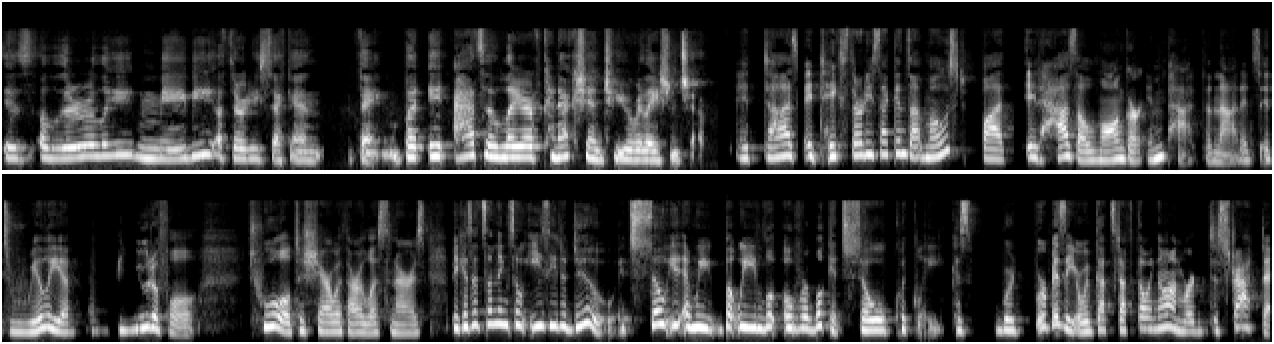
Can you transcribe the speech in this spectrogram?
is a literally maybe a 30 second thing, but it adds a layer of connection to your relationship. It does. It takes 30 seconds at most, but it has a longer impact than that. It's it's really a beautiful tool to share with our listeners because it's something so easy to do. It's so and we but we look overlook it so quickly because we're we're busy or we've got stuff going on. We're distracted.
